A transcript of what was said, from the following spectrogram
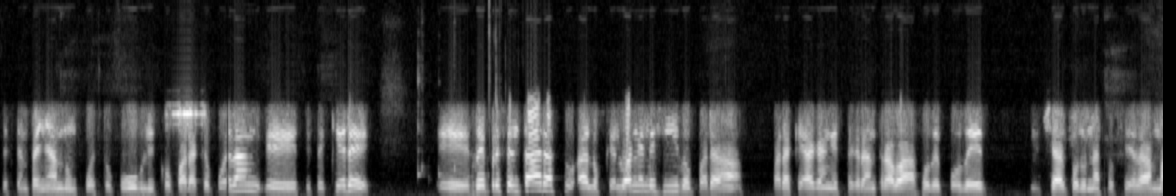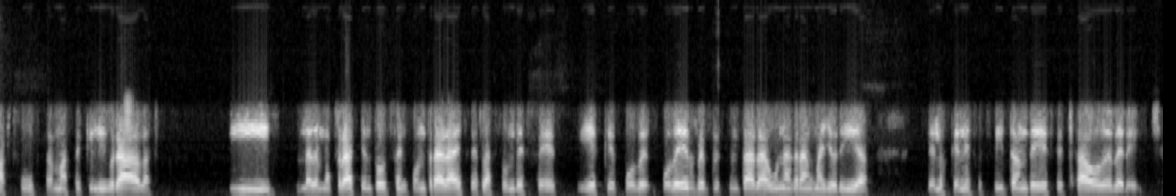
desempeñando un puesto público para que puedan, eh, si se quiere, eh, representar a, su, a los que lo han elegido para para que hagan este gran trabajo de poder luchar por una sociedad más justa, más equilibrada y la democracia entonces encontrará esa razón de ser y es que poder, poder representar a una gran mayoría de los que necesitan de ese Estado de Derecho.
